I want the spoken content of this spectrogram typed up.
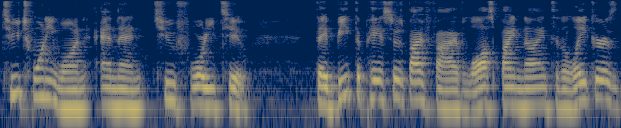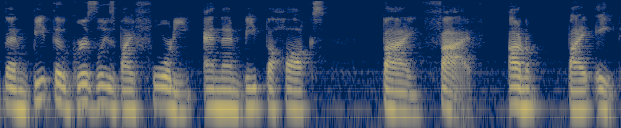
221, and then 242. They beat the Pacers by 5, lost by 9 to the Lakers, then beat the Grizzlies by 40, and then beat the Hawks by 5. Uh, by 8.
